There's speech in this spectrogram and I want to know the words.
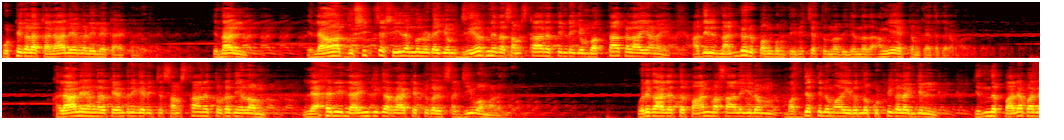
കുട്ടികളെ കലാലയങ്ങളിലേക്ക് അയക്കുന്നത്. എന്നാൽ എല്ലാ ദുഷിച്ച ശീലങ്ങളുടെയും ജീർണിത സംസ്കാരത്തിന്റെയും വക്താക്കളായാണ് അതിൽ നല്ലൊരു പങ്കും തിരിച്ചെത്തുന്നത് എന്നത് അങ്ങേയറ്റം ഖേദകരമാണ്. കലാലയങ്ങൾ കേന്ദ്രീകരിച്ച് സംസ്ഥാനത്തുടനീളം ലഹരി ലൈംഗിക റാക്കറ്റുകൾ സജീവമാണെന്ന് ഒരു കാലത്ത് പാൻ മസാലയിലും മദ്യത്തിലുമായിരുന്നു കുട്ടികളെങ്കിൽ ഇന്ന് പല പല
